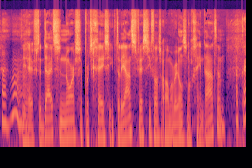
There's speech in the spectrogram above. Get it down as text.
Aha. Die heeft de Duitse, Noorse, Portugese, Italiaanse festivals al, maar bij ons nog geen datum. Oké.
